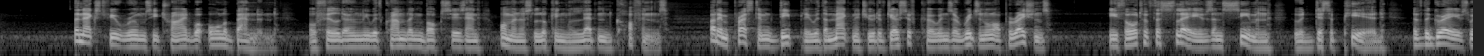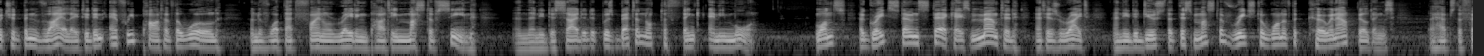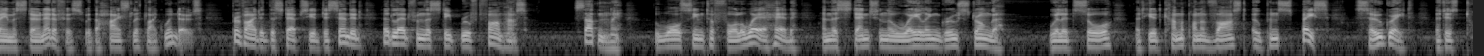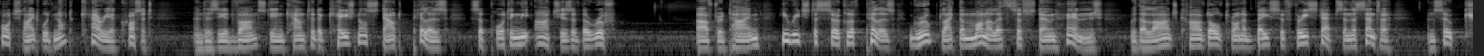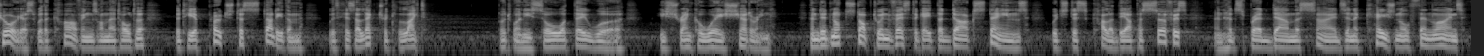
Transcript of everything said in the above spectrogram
The next few rooms he tried were all abandoned, or filled only with crumbling boxes and ominous looking leaden coffins, but impressed him deeply with the magnitude of Joseph Curwen's original operations. He thought of the slaves and seamen who had disappeared, of the graves which had been violated in every part of the world, and of what that final raiding party must have seen, and then he decided it was better not to think any more. Once, a great stone staircase mounted at his right, and he deduced that this must have reached to one of the Curwen outbuildings, perhaps the famous stone edifice with the high slit like windows, provided the steps he had descended had led from the steep roofed farmhouse. Suddenly, the wall seemed to fall away ahead, and the stench and the wailing grew stronger. Willett saw that he had come upon a vast open space, so great that his torchlight would not carry across it and as he advanced, he encountered occasional stout pillars supporting the arches of the roof. After a time, he reached a circle of pillars grouped like the monoliths of Stonehenge, with a large carved altar on a base of three steps in the center, and so curious were the carvings on that altar that he approached to study them with his electric light. But when he saw what they were, he shrank away shuddering, and did not stop to investigate the dark stains which discolored the upper surface and had spread down the sides in occasional thin lines.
